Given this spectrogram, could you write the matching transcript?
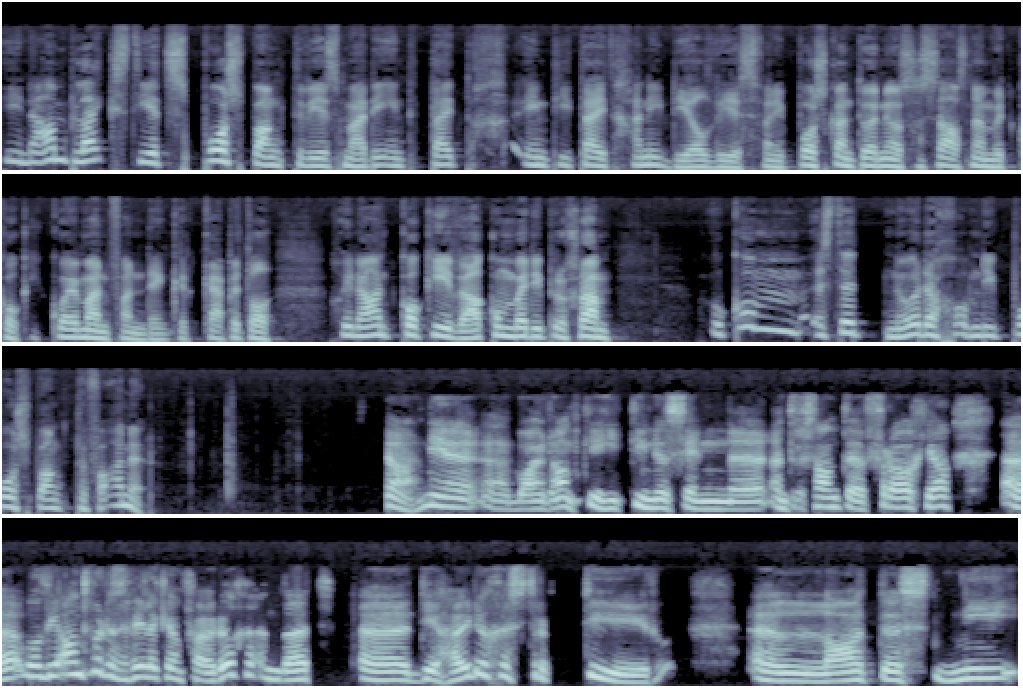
Die naam blyk steeds Posbank te wees, maar die entiteit entiteit gaan nie deel wees van die poskantoor nie. Ons gesels nou met Kokkie Koeman van Denker Capital. Goeienaand Kokkie, welkom by die program. Hoekom is dit nodig om die Posbank te verander? Ja, nee, uh, baie dankie Tinus en 'n uh, interessante vraag ja. Uh wel die antwoord is redelik eenvoudig in dat uh die huidige struktuur uh laat dus nie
